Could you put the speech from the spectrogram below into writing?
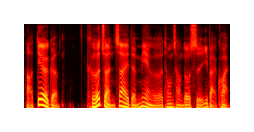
好，第二个可转债的面额通常都是一百块，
